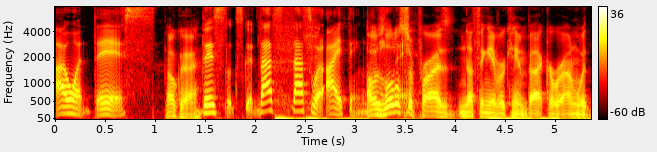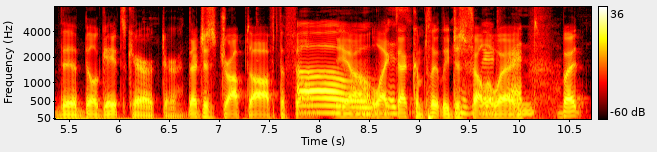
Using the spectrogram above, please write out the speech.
I want this. Okay. This looks good. That's that's what I think. I was a little surprised nothing ever came back around with the Bill Gates character. That just dropped off the film. you oh, know, Oh, like his- that completely just fell away. friend. But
